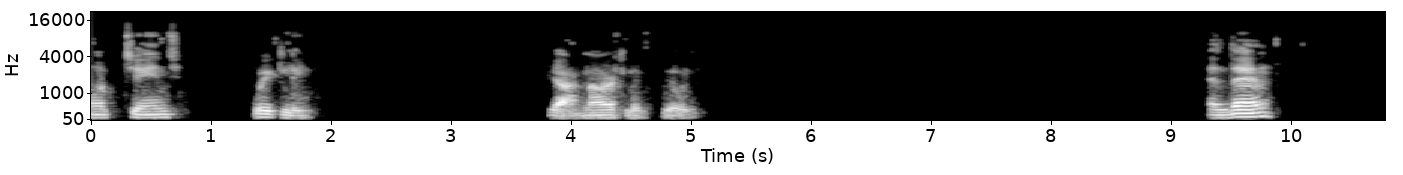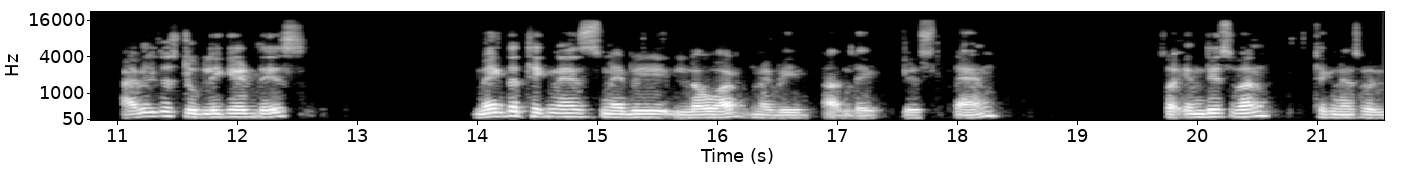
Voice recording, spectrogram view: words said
not change quickly. Yeah now it looks good. And then I will just duplicate this. Make the thickness maybe lower maybe I'll take this 10 so in this one thickness will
